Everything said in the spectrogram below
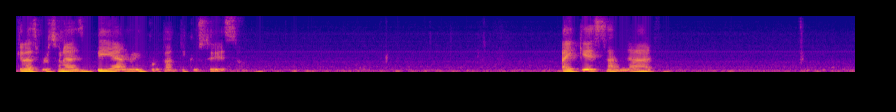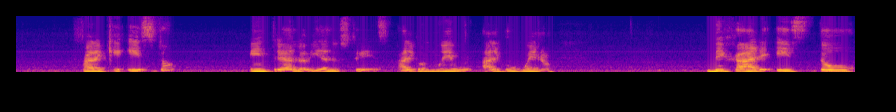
que las personas vean lo importante que ustedes son. Hay que sanar para que esto entre a la vida de ustedes, algo nuevo, algo bueno. Dejar esto,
